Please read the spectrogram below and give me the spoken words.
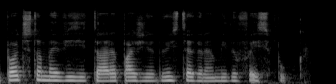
podes também visitar a página do Instagram e do Facebook.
